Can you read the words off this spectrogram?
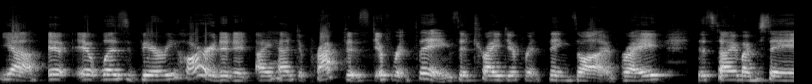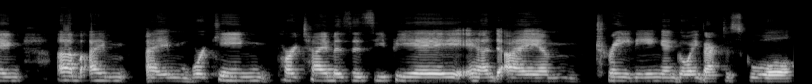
yeah, it, it was very hard, and it, I had to practice different things and try different things on. Right, this time I'm saying um, I'm I'm working part time as a CPA, and I am training and going back to school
